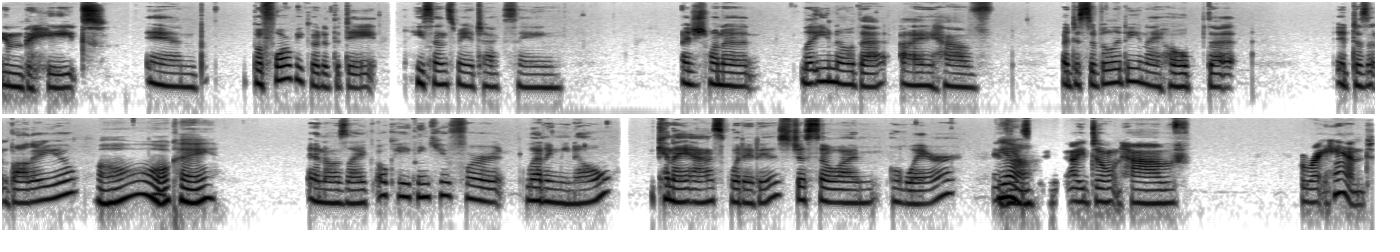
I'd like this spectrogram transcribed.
in the Haight. And before we go to the date, he sends me a text saying, I just want to let you know that I have a disability and I hope that it doesn't bother you. Oh, mm. okay. And I was like, okay, thank you for letting me know. Can I ask what it is just so I'm aware? And Yeah. like, I don't have a right hand.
